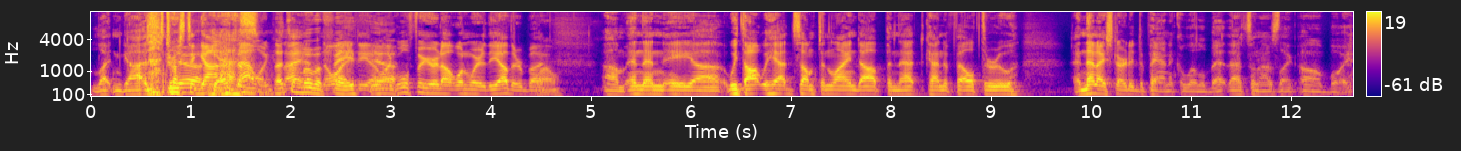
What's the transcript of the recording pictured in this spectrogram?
letting God, trusting Yeah, God yes. that one. That's a I move had of no faith, Idea. yeah. Like we'll figure it out one way or the other. But Wow. um, and then a uh, we thought we had something lined up, and that kind of fell through. And then I started to panic a little bit. That's when I was like, "Oh boy,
